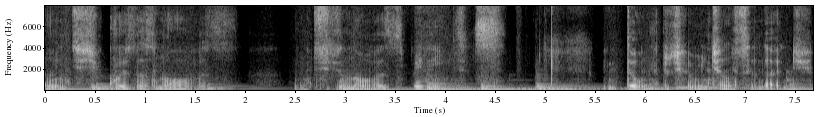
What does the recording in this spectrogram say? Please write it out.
antes de coisas novas, antes de novas experiências. Então, praticamente a ansiedade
